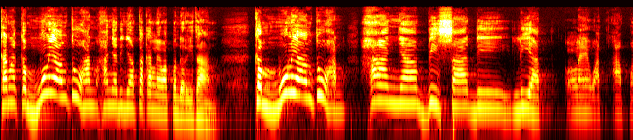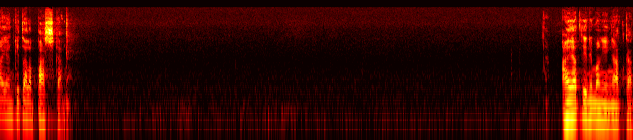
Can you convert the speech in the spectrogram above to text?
karena kemuliaan Tuhan hanya dinyatakan lewat penderitaan kemuliaan Tuhan hanya bisa dilihat lewat apa yang kita lepaskan. Ayat ini mengingatkan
